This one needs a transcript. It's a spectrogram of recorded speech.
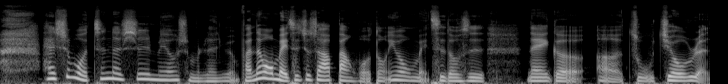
还是我真的是没有什么人缘，反正我每次就是要办活动，因为我每次都是那个呃主揪人，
